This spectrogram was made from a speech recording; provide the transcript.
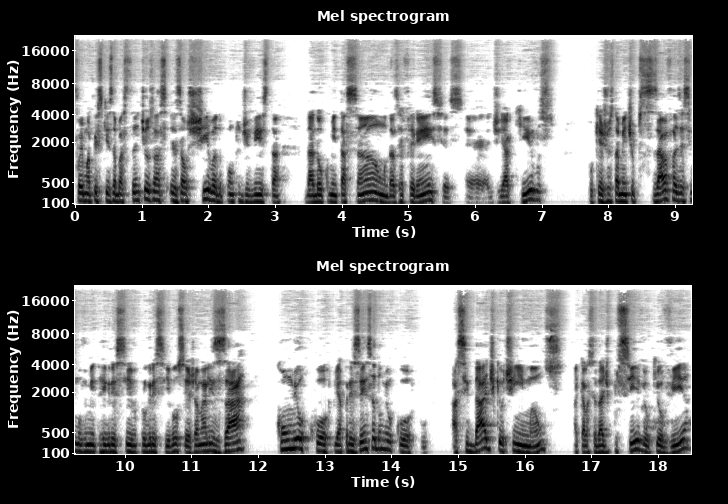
foi uma pesquisa bastante exaustiva do ponto de vista da documentação, das referências é, de arquivos, porque justamente eu precisava fazer esse movimento regressivo, progressivo, ou seja, analisar com o meu corpo e a presença do meu corpo a cidade que eu tinha em mãos, aquela cidade possível que eu via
